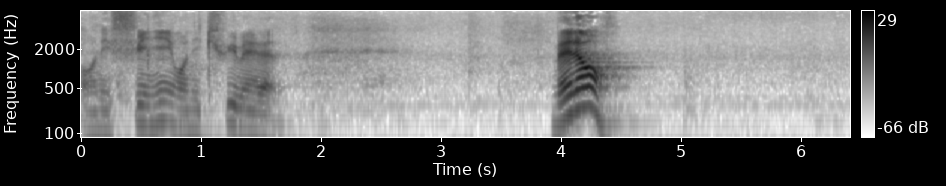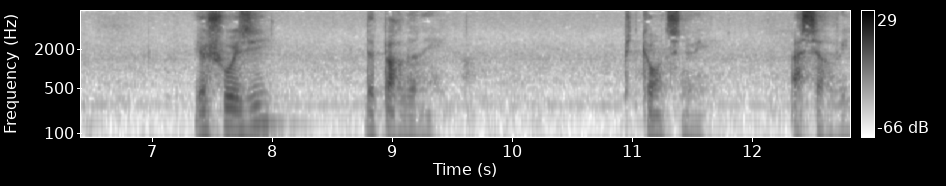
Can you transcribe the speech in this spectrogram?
on est fini, on est cuit, mais Mais non! Il a choisi de pardonner, puis de continuer à servir.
